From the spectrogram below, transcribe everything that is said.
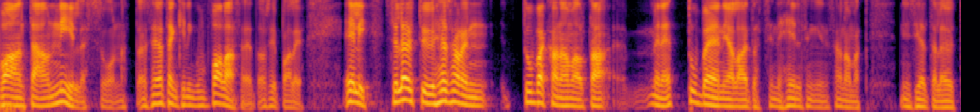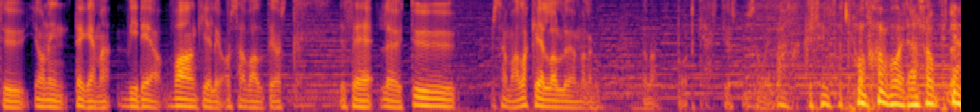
vaan tämä on niille suunnattu. Ja se jotenkin niinku valasee tosi paljon. Eli se löytyy Hesarin Tube-kanavalta, mene Tubeen ja laitat sinne Helsingin Sanomat, niin sieltä löytyy Jonin tekemä video vaankieliosavaltiosta. Ja se löytyy samalla kellonlyömällä kuin tämä podcast, jos me sovitaan vaikka sillä tavalla. Voidaan sopia.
